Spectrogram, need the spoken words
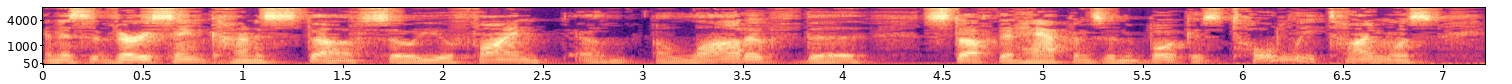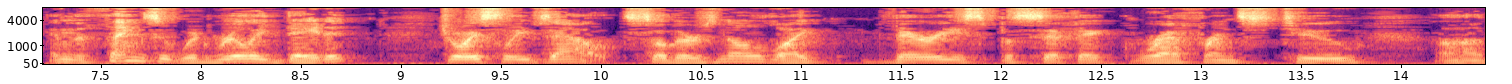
and it's the very same kind of stuff. So you'll find a, a, lot of the stuff that happens in the book is totally timeless, and the things that would really date it, Joyce leaves out. So there's no like very specific reference to, uh,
